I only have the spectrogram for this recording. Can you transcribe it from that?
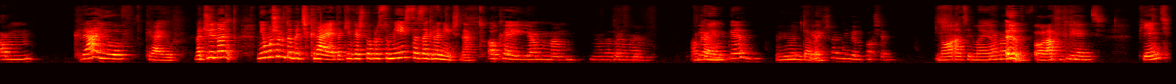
um, Krajów. Krajów. Znaczy, no nie muszą to być kraje, takie wiesz, po prostu miejsca zagraniczne. okej, ja mam. No dobra, mam. Okej. Ja mogę? Mhm, dawaj. Pierwsza, nie wiem, osiem. No, a ty Maja? Ja mam- Y, Ola. Pięć. Pięć?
